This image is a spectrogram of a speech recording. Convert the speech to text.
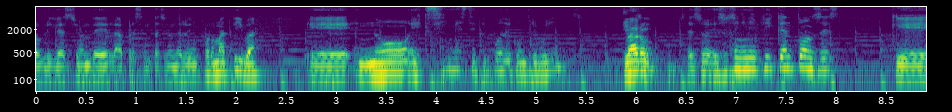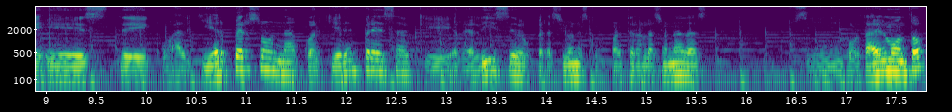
obligación de la presentación de la informativa, eh, no exime este tipo de contribuyentes. Claro. Eso, eso significa entonces que este, cualquier persona, cualquier empresa que realice operaciones con partes relacionadas, sin importar el monto,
